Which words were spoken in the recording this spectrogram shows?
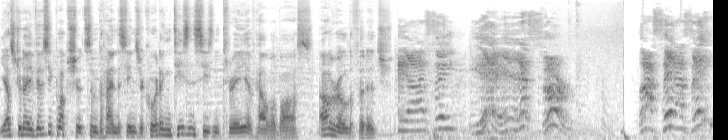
Yesterday, VivziePop showed some behind the scenes recording teasing season 3 of Helluva Boss. I'll roll the footage. May I say yes, sir? I said I say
